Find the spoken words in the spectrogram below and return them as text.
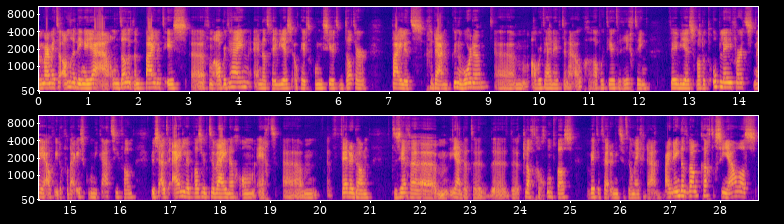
maar met de andere dingen, ja, omdat het een pilot is uh, van Albert Heijn en dat VWS ook heeft gecommuniceerd dat er pilots gedaan kunnen worden. Um, Albert Heijn heeft daarna ook gerapporteerd richting VWS wat het oplevert. Nou ja, of in ieder geval daar is communicatie van. Dus uiteindelijk was er te weinig om echt um, verder dan te zeggen um, ja, dat de, de, de klacht gegrond was, werd er verder niet zoveel mee gedaan. Maar ik denk dat het wel een krachtig signaal was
